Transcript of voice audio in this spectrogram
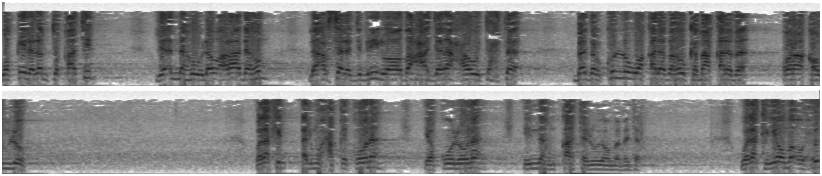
وقيل لم تقاتل لأنه لو أرادهم لأرسل جبريل ووضع جناحه تحت بدر كله وقلبه كما قلب قرى قوم لوط. ولكن المحققون يقولون إنهم قاتلوا يوم بدر. ولكن يوم أحد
